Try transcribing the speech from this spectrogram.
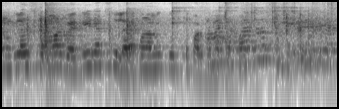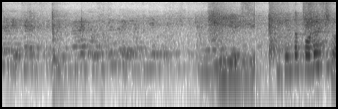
সানগ্লাস আমার ব্যাগেই রাখছিল এখন আমি বুঝতে পারব না পাপা। জুতো পরেছো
